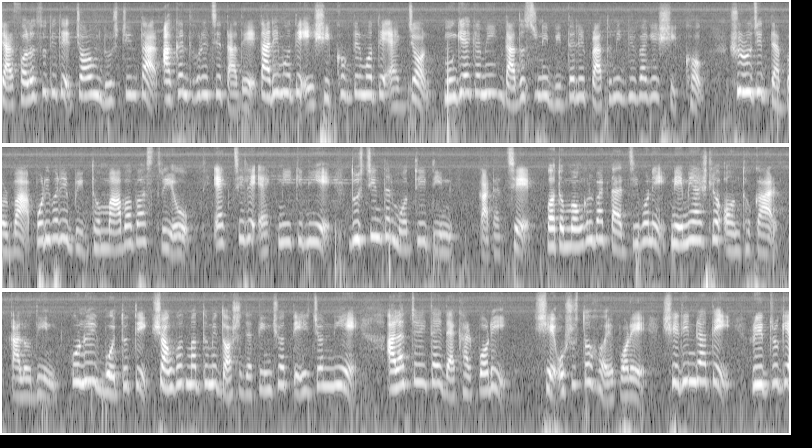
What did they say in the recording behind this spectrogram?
যার ফলশ্রুতিতে চরম দুশ্চিন্তার আকার ধরেছে তাদের। তারই মধ্যে এই শিক্ষকদের মধ্যে একজন মুঙ্গিয়াগামী দ্বাদশ শ্রেণি বিদ্যালয়ের প্রাথমিক বিভাগের শিক্ষক সুরজিৎ দেববর্মা পরিবারের বৃদ্ধ মা বাবা স্ত্রী ও এক ছেলে, এক মেয়েকে নিয়ে দুশ্চিন্তার মধ্যেই দিন কাটাচ্ছে। গত মঙ্গলবার তার জীবনে নেমে আসলো অন্ধকার, কালো দিন। কোনো এক বৈদ্যুতিক সংবাদ মাধ্যমে দশ হাজার তিনশো তেইশ জন নিয়ে আলাপচারিতায় দেখার পরেই সে অসুস্থ হয়ে পড়ে। সেদিন রাতেই হৃদরোগে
